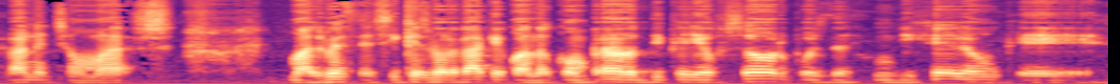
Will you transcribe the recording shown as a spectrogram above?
lo han hecho más, más veces. Sí que es verdad que cuando compraron DK Offshore, pues dijeron que,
